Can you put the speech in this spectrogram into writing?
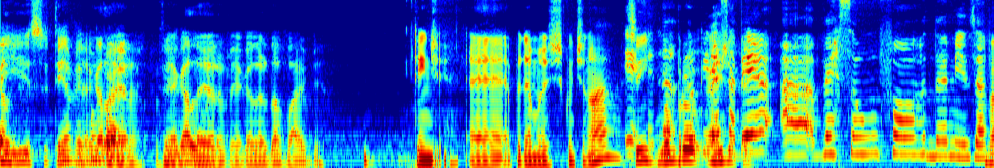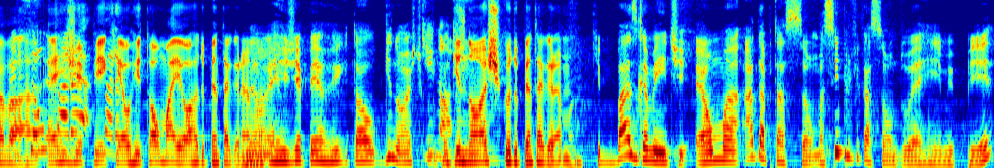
É isso, tem a ver vem com a galera, vibe. vem a galera, vem a galera da vibe. Entendi. É, podemos continuar? Sim, É, vamos pro Eu queria RGP. saber a versão for dummies. A Vai lá. versão para- RGP, para- que é o ritual maior do pentagrama. Não, RGP é o ritual gnóstico. do Gnóstico. pentagrama. Gnóstico do pentagrama. Que basicamente é uma adaptação, uma simplificação do RMP,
